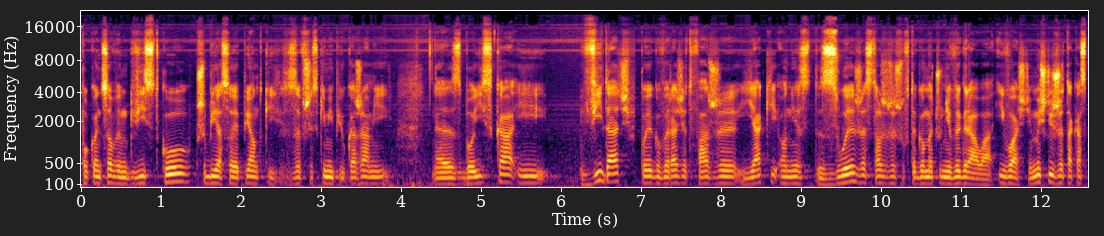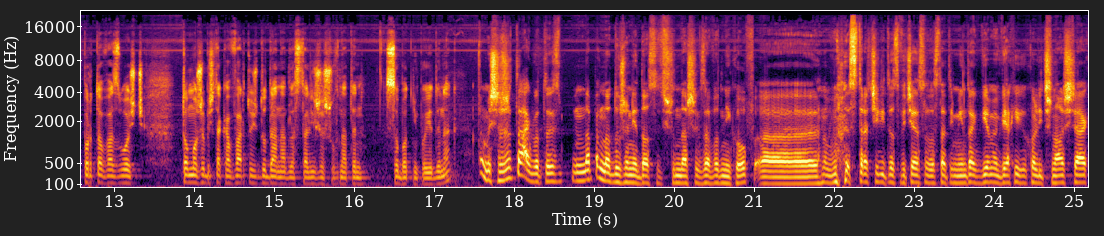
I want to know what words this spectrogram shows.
Po końcowym gwizdku przybija sobie piątki ze wszystkimi piłkarzami e, z boiska i widać po jego wyrazie twarzy, jaki on jest zły, że Stal Rzeszów tego meczu nie wygrała. I właśnie, myślisz, że taka sportowa złość to może być taka wartość dodana dla Stali Rzeszów na ten sobotni pojedynek? No Myślę, że tak, bo to jest na pewno duży niedosyt wśród naszych zawodników. E, no, stracili to zwycięstwo w ostatnich minutach, wiemy w jakich okolicznościach.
